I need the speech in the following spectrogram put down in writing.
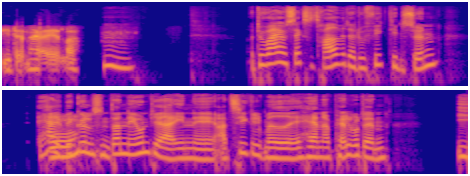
i den her alder. Mm. Og du var jo 36, da du fik din søn. Her mm. i begyndelsen, der nævnte jeg en uh, artikel med uh, Hanna Palgodan i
